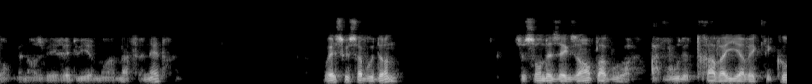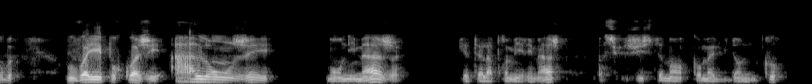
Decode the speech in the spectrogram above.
Donc maintenant, je vais réduire ma, fenêtre. Vous voyez ce que ça vous donne? Ce sont des exemples à vous, à vous de travailler avec les courbes. Vous voyez pourquoi j'ai allongé mon image, qui était la première image, parce que justement, comme elle lui donne une courbe,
